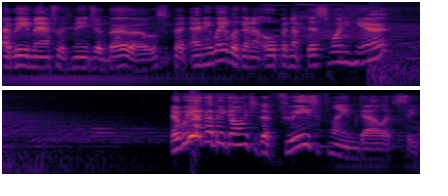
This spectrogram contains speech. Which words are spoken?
a rematch with Major Burrows. But anyway, we're going to open up this one here. And we are going to be going to the Freeze Flame Galaxy.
